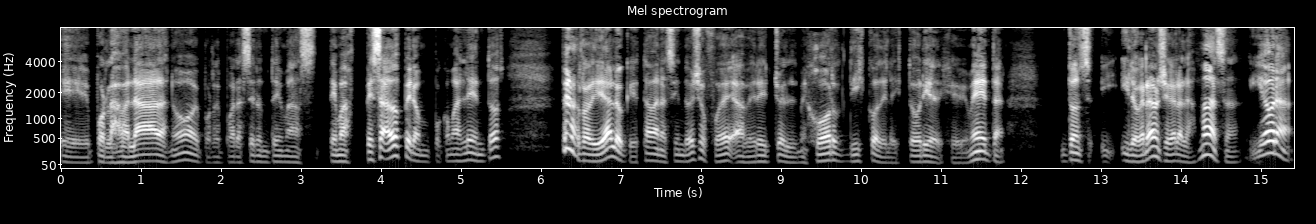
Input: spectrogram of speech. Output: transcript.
eh, por las baladas, ¿no? Por, por hacer un temas, temas pesados, pero un poco más lentos. Pero en realidad lo que estaban haciendo ellos fue haber hecho el mejor disco de la historia del heavy metal. Entonces, y, lograron llegar a las masas. Y ahora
